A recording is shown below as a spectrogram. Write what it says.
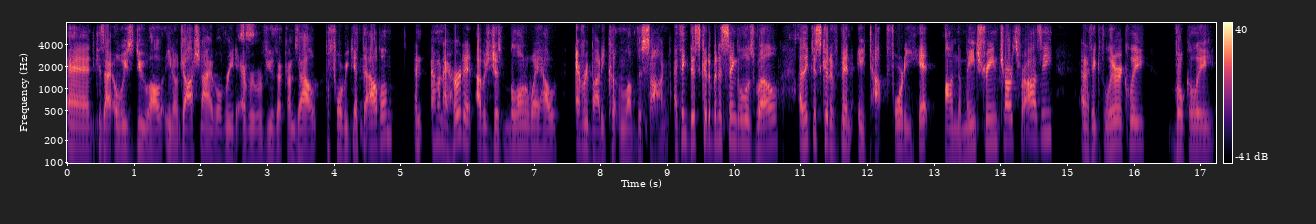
And because I always do all, you know, Josh and I will read every review that comes out before we get the album. And, and when I heard it, I was just blown away how everybody couldn't love the song. I think this could have been a single as well. I think this could have been a top 40 hit on the mainstream charts for Ozzy. And I think lyrically, vocally,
